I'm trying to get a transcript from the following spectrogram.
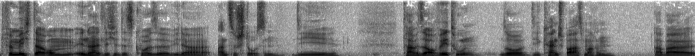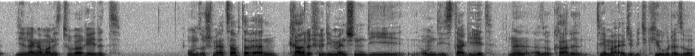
für mich darum, inhaltliche Diskurse wieder anzustoßen, die teilweise auch wehtun, so, die keinen Spaß machen, aber je länger man nicht drüber redet, umso schmerzhafter werden. Gerade für die Menschen, die, um die es da geht, ne? also gerade Thema LGBTQ oder so,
